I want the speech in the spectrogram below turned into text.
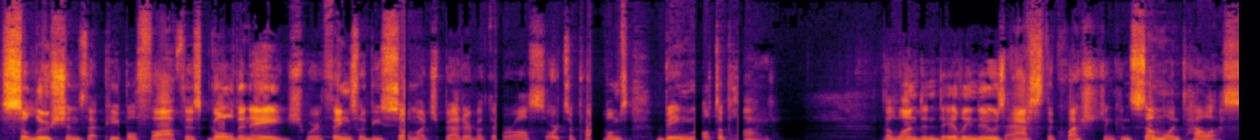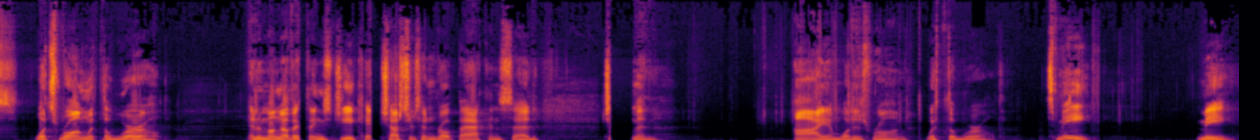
solutions that people thought, this golden age where things would be so much better, but there were all sorts of problems being multiplied. The London Daily News asked the question Can someone tell us what's wrong with the world? And among other things, G.K. Chesterton wrote back and said, Gentlemen, I am what is wrong with the world. It's me. Me.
